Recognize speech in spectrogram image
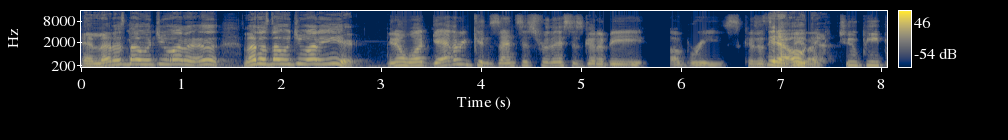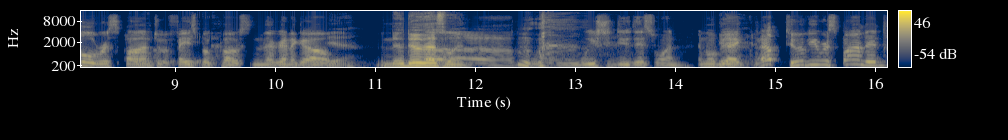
and let us know what you want to. Uh, let us know what you want to hear. You know what? Gathering consensus for this is going to be a breeze because it's Yeah, oh, be like two people respond Oh, to a Facebook post and they're going to go, Yeah, do do this one. "Uh, we should do this one. And we'll be Yeah. like, well, two of you responded.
